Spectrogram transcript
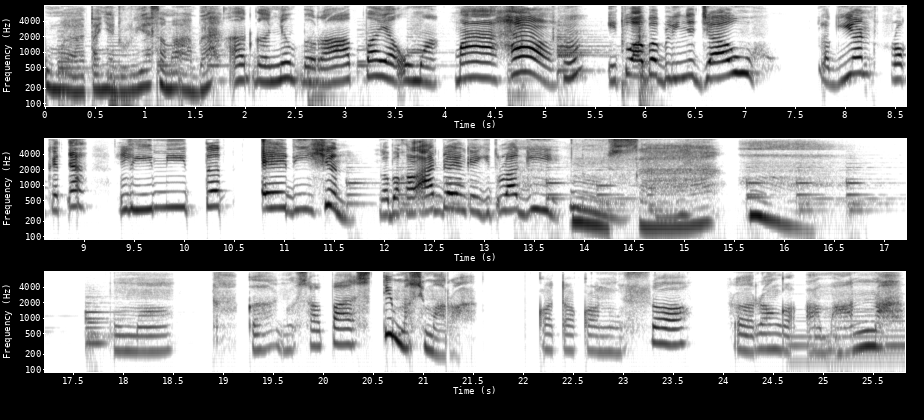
Uma tanya dulu ya sama Abah. harganya berapa ya Uma? Mahal. Hah? Itu Abah belinya jauh. Lagian roketnya limited edition. Gak bakal ada yang kayak gitu lagi. Nusa. Hmm. Uma, Kanusa pasti masih marah. Kata Kanusa, Rara nggak amanah.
